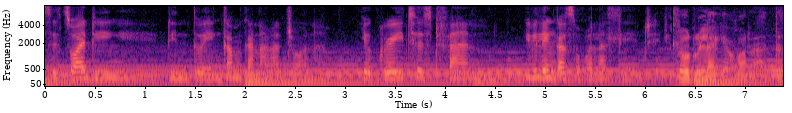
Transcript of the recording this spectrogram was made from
Setswading dintweng ka mokana ga tsona. Your greatest fan ebile nka se go latlhetše ke tlo dula ke go rata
